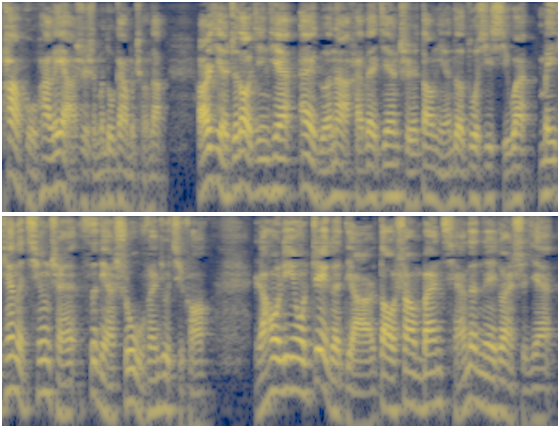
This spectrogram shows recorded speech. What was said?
怕苦怕累啊，是什么都干不成的。而且直到今天，艾格呢还在坚持当年的作息习惯，每天的清晨四点十五分就起床，然后利用这个点儿到上班前的那段时间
